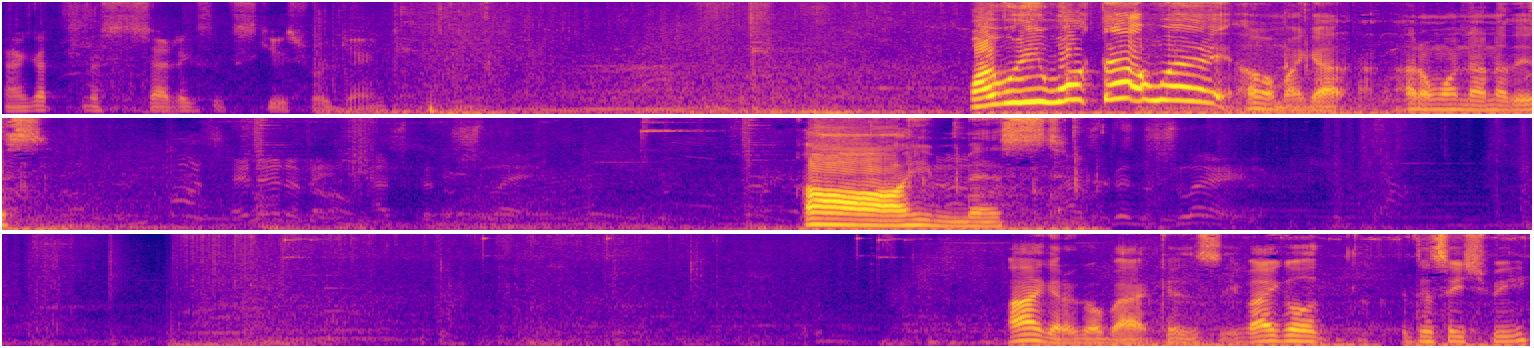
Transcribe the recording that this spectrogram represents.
I got the static's excuse for a gank. Why would he walk that way? Oh my god, I don't want none of this. Oh, he missed. I gotta go back, because if I go this HP,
